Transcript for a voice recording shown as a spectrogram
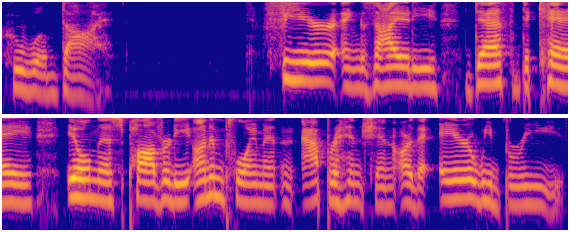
who will die fear, anxiety, death, decay, illness, poverty, unemployment, and apprehension are the air we breathe.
